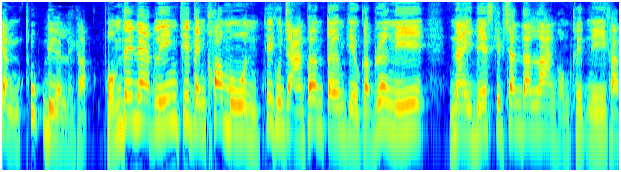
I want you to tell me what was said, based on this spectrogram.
กันทุกเดือนเลยครับ ผมได้แนบลิงก์ที่เป็นข้อมูลที่คุณจะอ่านเพิ่มเติมเกี่ยวกับเรื่องนี้ใน description ด้านล่างของคลิปนี้ครับ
